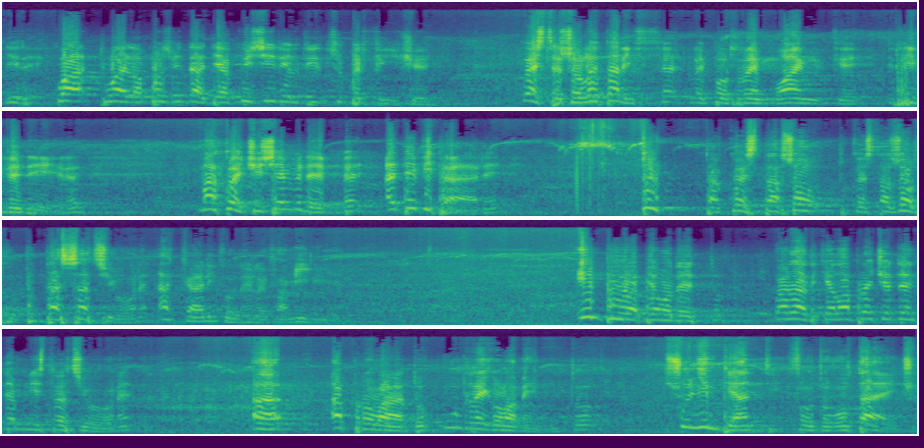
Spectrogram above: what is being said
dire qua tu hai la possibilità di acquisire il diritto di superficie, queste sono le tariffe, le potremmo anche rivedere, ma qui ci servirebbe ad evitare tutta questa, so questa sorta di tassazione a carico delle famiglie. In più abbiamo detto, guardate che la precedente amministrazione ha approvato un regolamento sugli impianti fotovoltaici.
